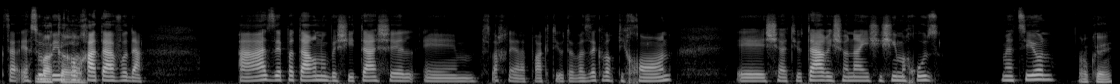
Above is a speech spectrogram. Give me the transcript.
קצת, יעשו במקומך? את העבודה. אז זה פתרנו בשיטה של, אה, סלח לי על הפרקטיות, אבל זה כבר תיכון, אה, שהטיוטה הראשונה היא 60 אחוז מהציון, אוקיי,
